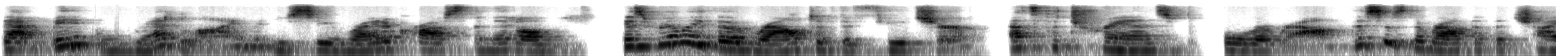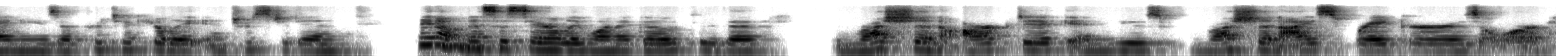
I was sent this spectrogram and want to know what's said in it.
That big red line that you see right across the middle is really the route of the future. That's the transpolar route. This is the route that the Chinese are particularly interested in. They don't necessarily want to go through the Russian Arctic and use Russian icebreakers or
